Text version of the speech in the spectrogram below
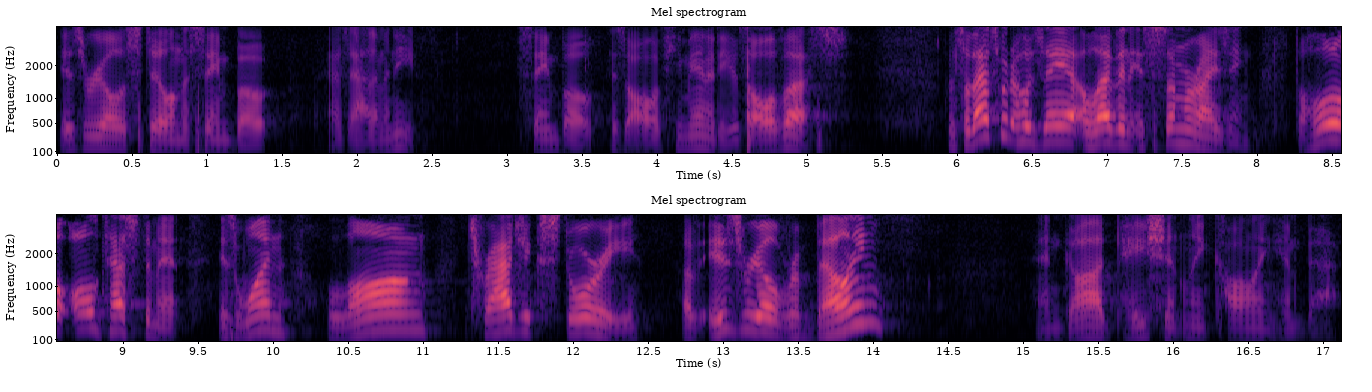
Israel is still in the same boat as Adam and Eve. Same boat as all of humanity, as all of us. And so that's what Hosea 11 is summarizing. The whole Old Testament is one long, tragic story of Israel rebelling and God patiently calling him back.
